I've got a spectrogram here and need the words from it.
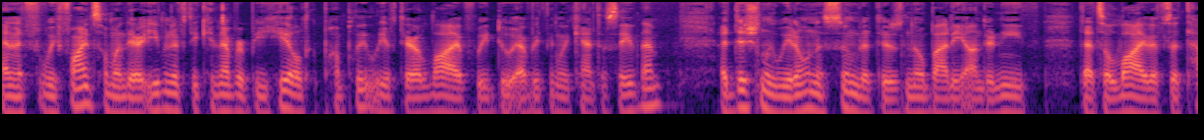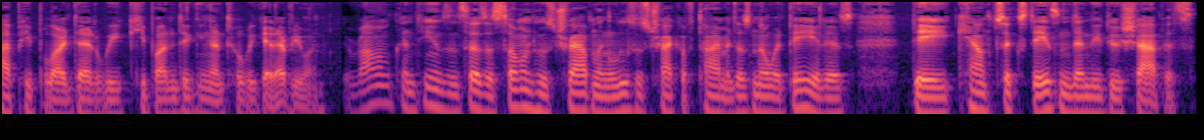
And if we find someone there, even if they can never be healed completely, if they're alive, we do everything we can to save them. Additionally, we don't assume that there's nobody underneath that's alive. If the top people are dead, we keep on digging until we get everyone. The Rambam continues and says that someone who's traveling loses track of time and doesn't know what day it is, they count six days and then they do Shabbos.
